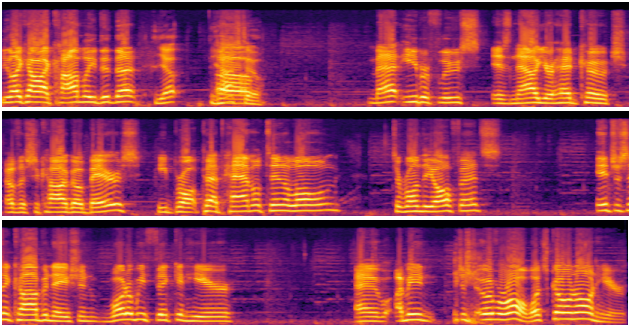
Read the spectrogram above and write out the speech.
you like how I calmly did that? Yep. You have Uh, to. Matt Eberflus is now your head coach of the Chicago Bears. He brought Pep Hamilton along to run the offense. Interesting combination. What are we thinking here? And I mean, just overall, what's going on here?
